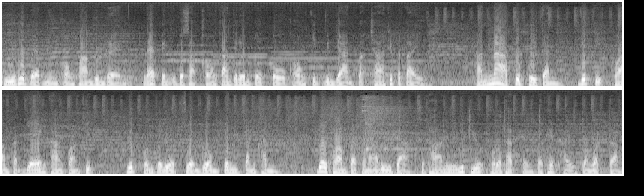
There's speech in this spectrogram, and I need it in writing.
คือรูปแบบหนึ่งของความรุนแรง และเป็นอุปสรรคของการเจริญเติบโตของจิตวิญญาณประชาธิปไตย หันหน้าพูดคุยกัน ยุติความขัดแย้งทางความคิด ยึดผลประโยชน์ส่วนรวมเป็นสำคัญ ด้วยความปรารถนาดีจากสถานีวิทยุโทรทัศน์แห่งประเทศไทยจังหวัดตรัง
